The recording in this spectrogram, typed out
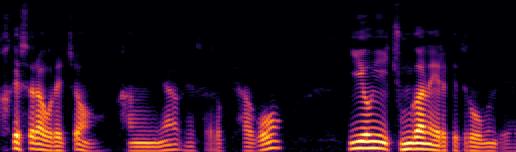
크게 쓰라고 그랬죠. 강약해서 이렇게 하고 이용이 중간에 이렇게 들어오면 돼요.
